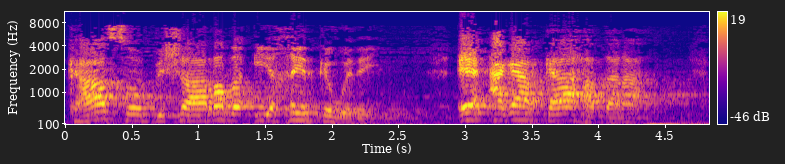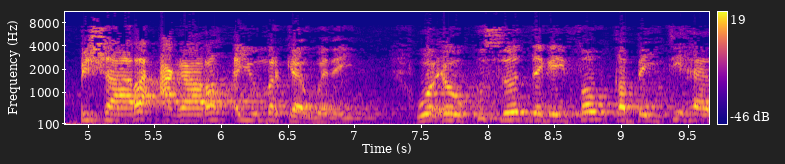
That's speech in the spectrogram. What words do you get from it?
kaasoo bishaarada iyo khayrka waday. Ee cagaarkaa haddana bishaaro cagaaran ayuu markaa waday wuxuu ku soo degay fawqa baytihaa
